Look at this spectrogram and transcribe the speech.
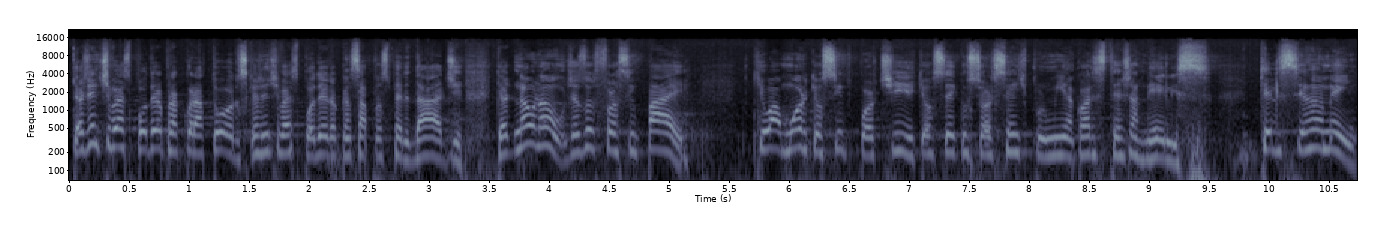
Que a gente tivesse poder para curar todos, que a gente tivesse poder de alcançar prosperidade. Que... Não, não, Jesus falou assim, Pai, que o amor que eu sinto por ti, que eu sei que o Senhor sente por mim, agora esteja neles. Que eles se amem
